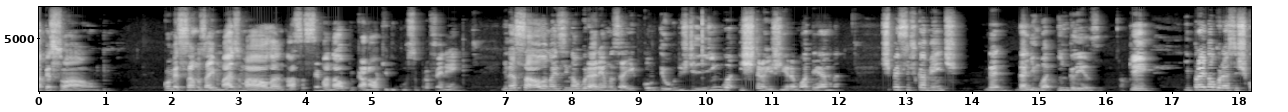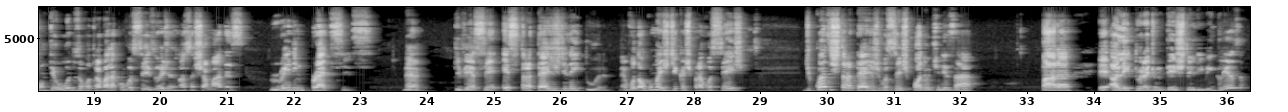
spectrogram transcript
Olá, pessoal! Começamos aí mais uma aula nossa semanal para o canal aqui do curso Profenem. E nessa aula nós inauguraremos aí conteúdos de língua estrangeira moderna, especificamente né, da língua inglesa, ok? E para inaugurar esses conteúdos, eu vou trabalhar com vocês hoje as nossas chamadas Reading Practices, né? que vem a ser estratégias de leitura. Né? Eu vou dar algumas dicas para vocês de quais estratégias vocês podem utilizar para eh, a leitura de um texto em língua inglesa,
